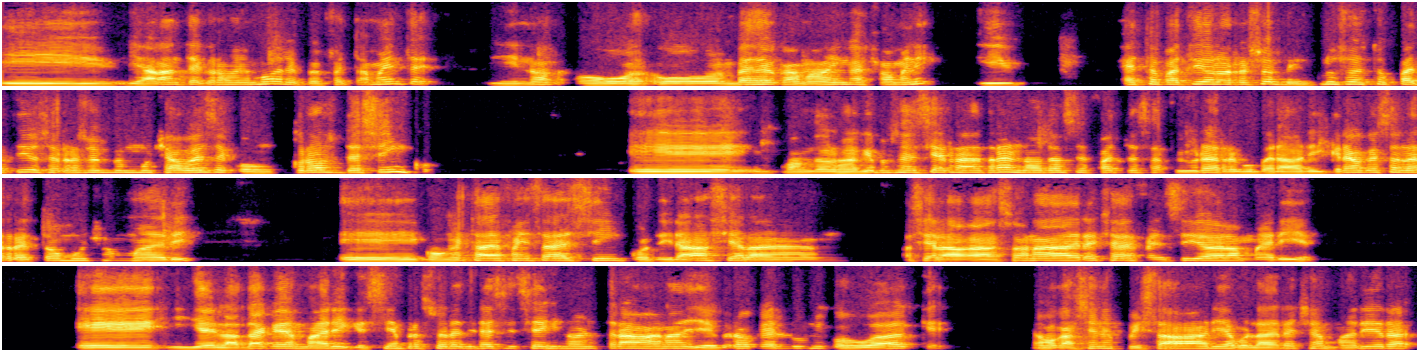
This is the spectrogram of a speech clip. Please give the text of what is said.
y, y adelante Kroos y Modric perfectamente, y no, o, en vez de Camavinga, Chouameni, y este partido lo resuelve, incluso estos partidos se resuelven muchas veces con cross de 5. Eh, cuando los equipos se encierran atrás, no te hace falta esa figura de recuperador, y creo que eso le restó mucho a Madrid eh, con esta defensa de 5 tirada hacia la, hacia la zona derecha defensiva de la Almería. Eh, y el ataque de Madrid, que siempre suele tirar 16 no entraba nadie. Yo creo que el único jugador que en ocasiones pisaba área por la derecha de Madrid era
